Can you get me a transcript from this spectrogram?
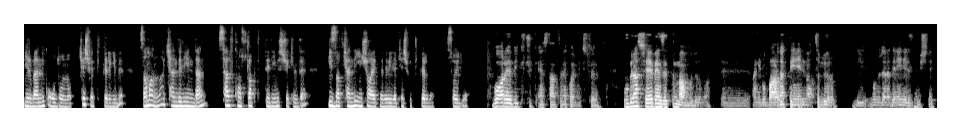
bir benlik olduğunu keşfettikleri gibi zamanla kendiliğinden self-constructed dediğimiz şekilde bizzat kendi inşa etmeleriyle keşfettiklerini söylüyor. Bu araya bir küçük enstantane koymak istiyorum. Bu biraz şeye benzettim ben bu durumu. Ee, hani bu bardak deneyini hatırlıyorum. Bir, bunun üzerine deney de izlemiştik.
